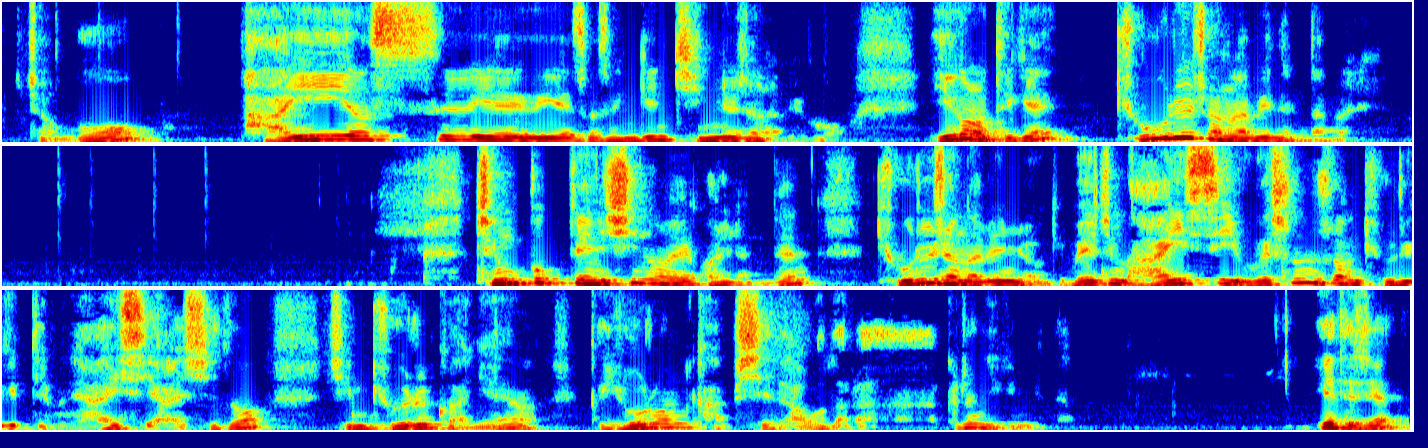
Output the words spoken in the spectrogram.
그렇죠? 뭐 바이어스에 의해서 생긴 직류 전압이고 이건 어떻게 교류 전압이 된단 말이에요. 증폭된 신호에 관련된 교류 전압이 여기. 왜 지금 IC 이게 순수한 교류이기 때문에 IC, RC도 지금 교류일 거 아니에요. 그 요런 값이 나오더라. 그런 얘기입니다. 이해되죠?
